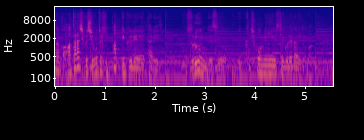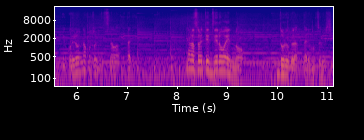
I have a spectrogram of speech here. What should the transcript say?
なんか新しく仕事引っ張ってくれたりもするんですよ。で口コミしてくれたりとか。結構いろんなことにつながったり。だからそれって0円の努力だったりもするし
